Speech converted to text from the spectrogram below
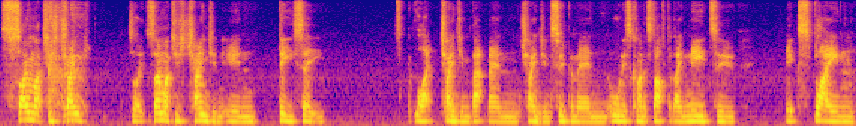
so much is it's like so much is changing in DC, like changing Batman, changing Superman, all this kind of stuff that they need to explain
